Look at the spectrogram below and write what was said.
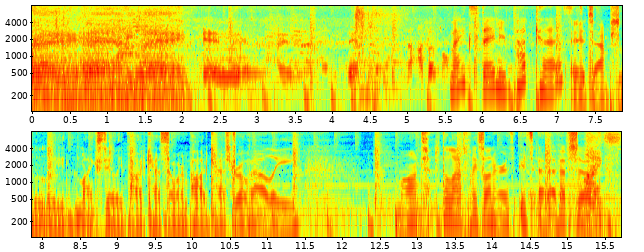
stray anyway. Mike's Daily Podcast. It's absolutely Mike's Daily Podcast, somewhere in Podcastro Valley. Mont, the last place on earth. It's FF episode Mike's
